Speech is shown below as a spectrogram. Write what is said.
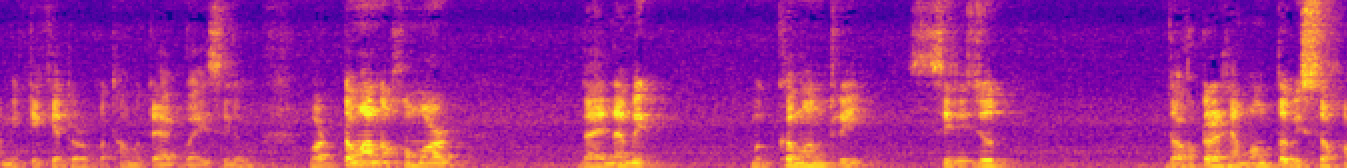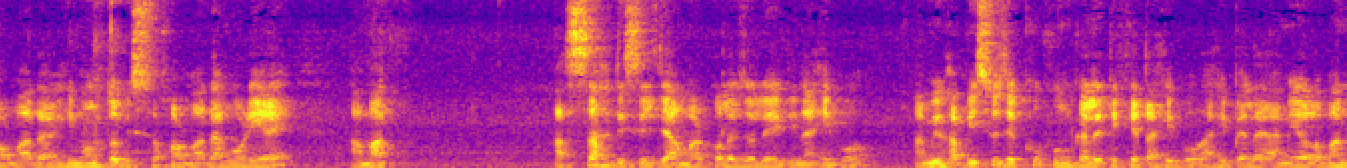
আমি তেখেতৰ কথামতে আগবাঢ়িছিলোঁ। বৰ্তমান অসমৰ ডাইনামিক মুখ্যমন্ত্ৰী শ্ৰীযুত ডক্টৰ হেমন্ত বিশ্ব শৰ্মা হিমন্ত বিশ্ব শৰ্মা ডাঙৰীয়াই আমাক আশ্বাস দিছিল যে আমাৰ কলেজলৈ এদিন আহিব। আমি ভাবিছোঁ যে খুব সোনকালে তেখেত আহিব। আহি পেলাই আমি অলপমান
